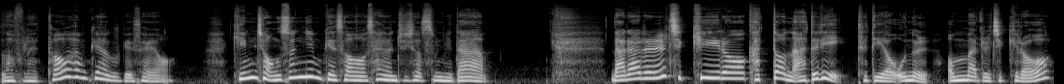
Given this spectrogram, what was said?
러브레터 함께하고 계세요. 김정수님께서 사연 주셨습니다. 나라를 지키러 갔던 아들이 드디어 오늘 엄마를 지키러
